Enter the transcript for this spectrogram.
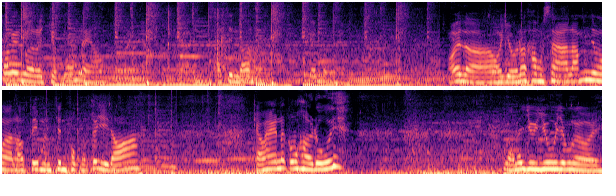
Có cái người là chụp giống này không? Ở trên đó hả? Cảm ơn em hỏi là mặc dù nó không xa lắm, nhưng mà đầu tiên mình chinh phục một cái gì đó. Cảm thấy nó cũng hơi đuối. Và nó vui vui trong người.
